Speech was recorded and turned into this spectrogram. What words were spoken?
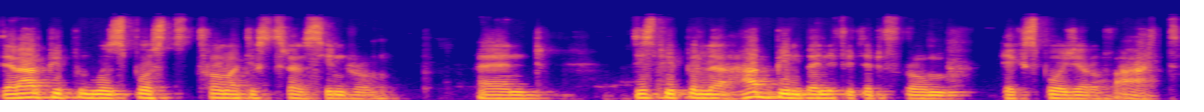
There are people with post-traumatic stress syndrome, and these people have been benefited from exposure of art.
